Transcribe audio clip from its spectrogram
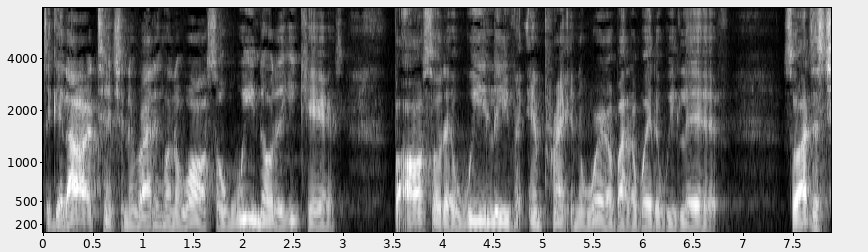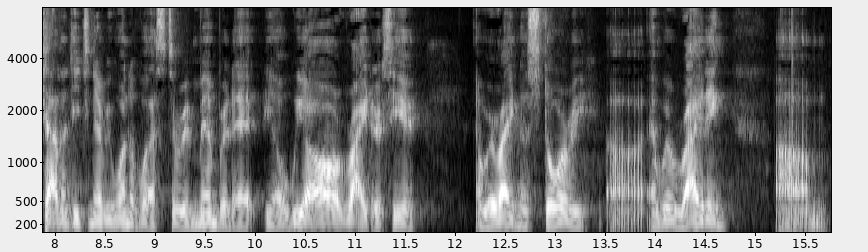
to get our attention and writing on the wall so we know that He cares, but also that we leave an imprint in the world by the way that we live. So I just challenge each and every one of us to remember that, you know, we are all writers here and we're writing a story uh, and we're writing um,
